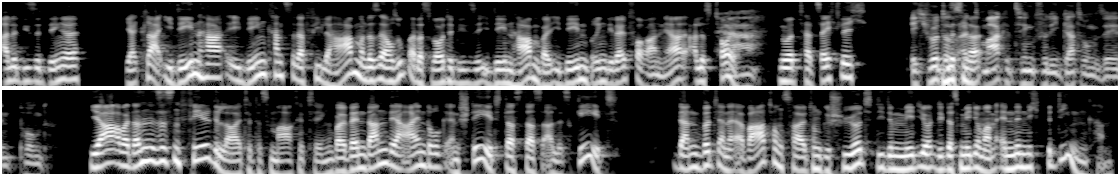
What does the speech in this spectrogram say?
alle diese Dinge. Ja klar, Ideen, Ideen kannst du da viele haben und das ist ja auch super, dass Leute diese Ideen haben, weil Ideen bringen die Welt voran, ja, alles toll. Ja. Nur tatsächlich. Ich würde das als Marketing für die Gattung sehen, Punkt. Ja, aber dann ist es ein fehlgeleitetes Marketing, weil wenn dann der Eindruck entsteht, dass das alles geht, dann wird ja eine Erwartungshaltung geschürt, die dem Medium, die das Medium am Ende nicht bedienen kann.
